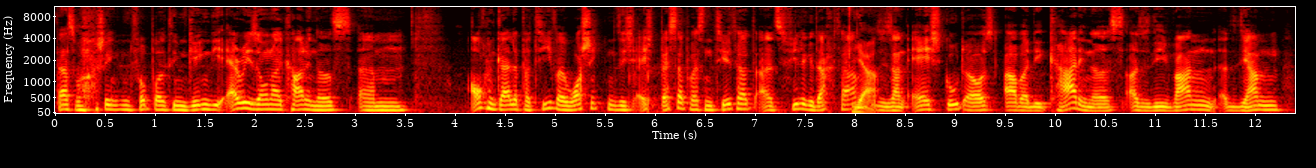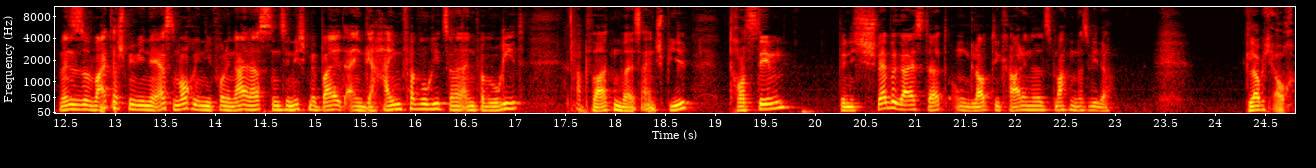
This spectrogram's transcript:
das Washington Football Team gegen die Arizona Cardinals. Ähm, auch eine geile Partie, weil Washington sich echt besser präsentiert hat, als viele gedacht haben. Ja. Sie sahen echt gut aus, aber die Cardinals, also die waren, also die haben, wenn sie so weiterspielen wie in der ersten Woche in die 49ers, sind sie nicht mehr bald ein Geheimfavorit, sondern ein Favorit. Abwarten, weil es ein Spiel. Trotzdem bin ich schwer begeistert und glaube, die Cardinals machen das wieder. Glaube ich auch.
